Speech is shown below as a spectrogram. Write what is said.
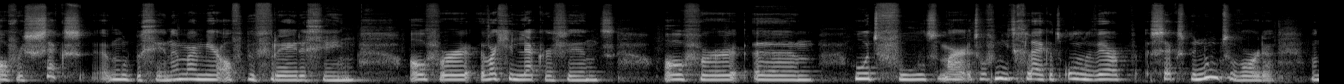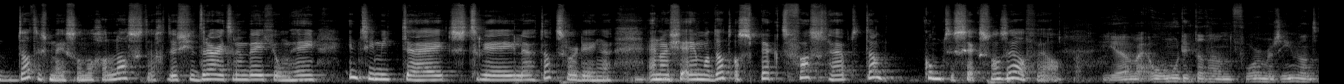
over seks eh, moet beginnen, maar meer over bevrediging, over wat je lekker vindt, over ehm, hoe het voelt. Maar het hoeft niet gelijk het onderwerp seks benoemd te worden, want dat is meestal nogal lastig. Dus je draait er een beetje omheen, intimiteit, strelen, dat soort dingen. En als je eenmaal dat aspect vast hebt, dan komt de seks vanzelf wel. Ja, maar hoe moet ik dat dan voor me zien? Want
